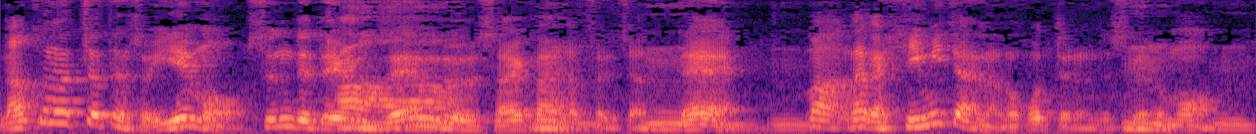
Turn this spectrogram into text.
なくなっちゃってるんですよ。家も住んでて全部再開発されちゃって、まあなんか火みたいなの残ってるんですけども、うんうん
